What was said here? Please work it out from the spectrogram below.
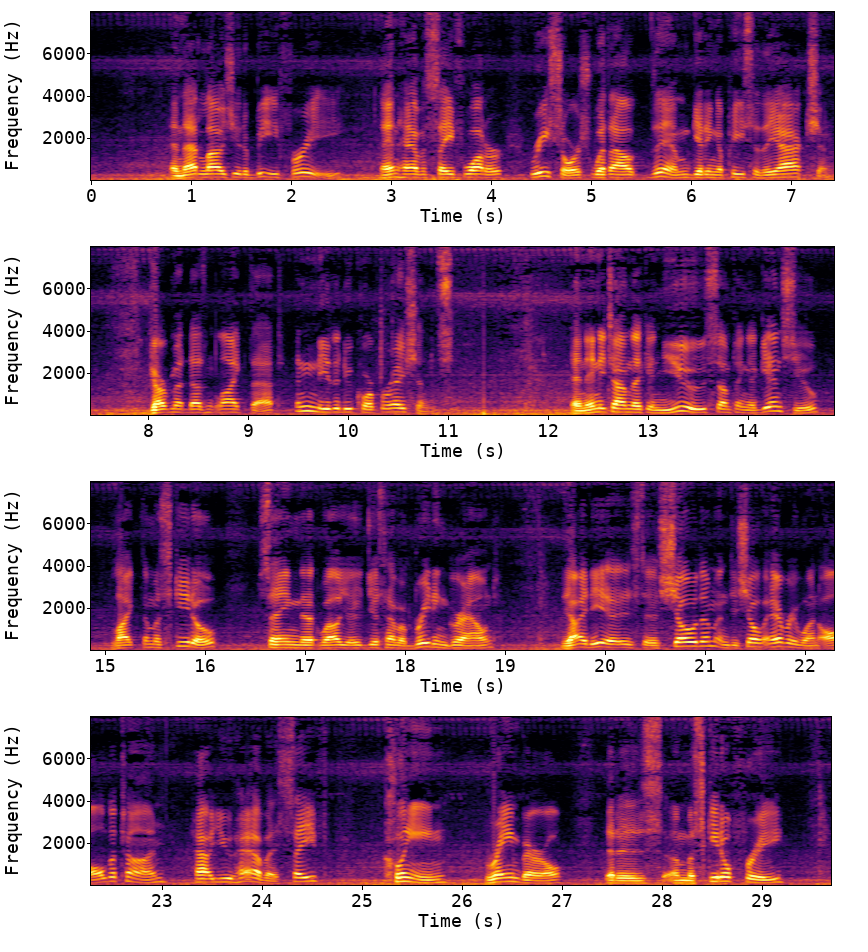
and that allows you to be free and have a safe water resource without them getting a piece of the action. Government doesn't like that, and neither do corporations. And anytime they can use something against you, like the mosquito, saying that, well, you just have a breeding ground, the idea is to show them and to show everyone all the time how you have a safe, clean rain barrel that is uh, mosquito free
